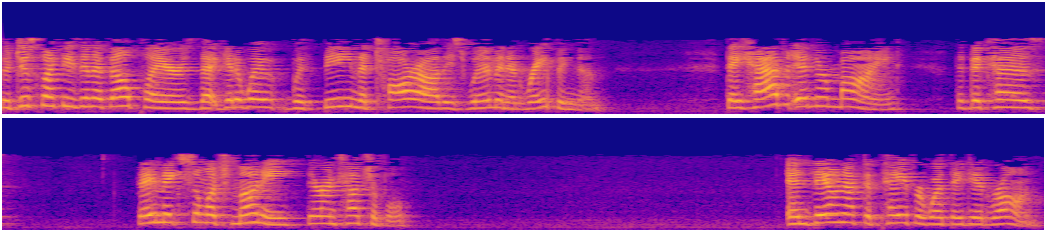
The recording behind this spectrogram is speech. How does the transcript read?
They're just like these NFL players that get away with being the tar out of these women and raping them. They have it in their mind that because they make so much money, they're untouchable. And they don't have to pay for what they did wrong.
